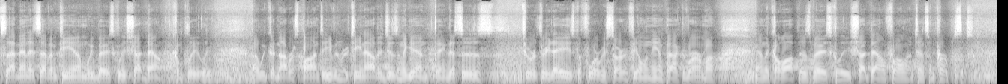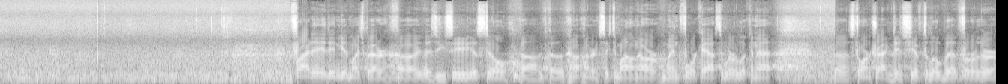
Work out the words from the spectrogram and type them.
So that meant at 7 p.m. we basically shut down completely. Uh, we could not respond to even routine outages. And again, this is two or three days before we started feeling the impact of Irma, and the co-op is basically shut down for all intents and purposes. Friday, it didn't get much better. Uh, as you see, it's still uh, 160 mile an hour wind forecast that we were looking at. The storm track did shift a little bit further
